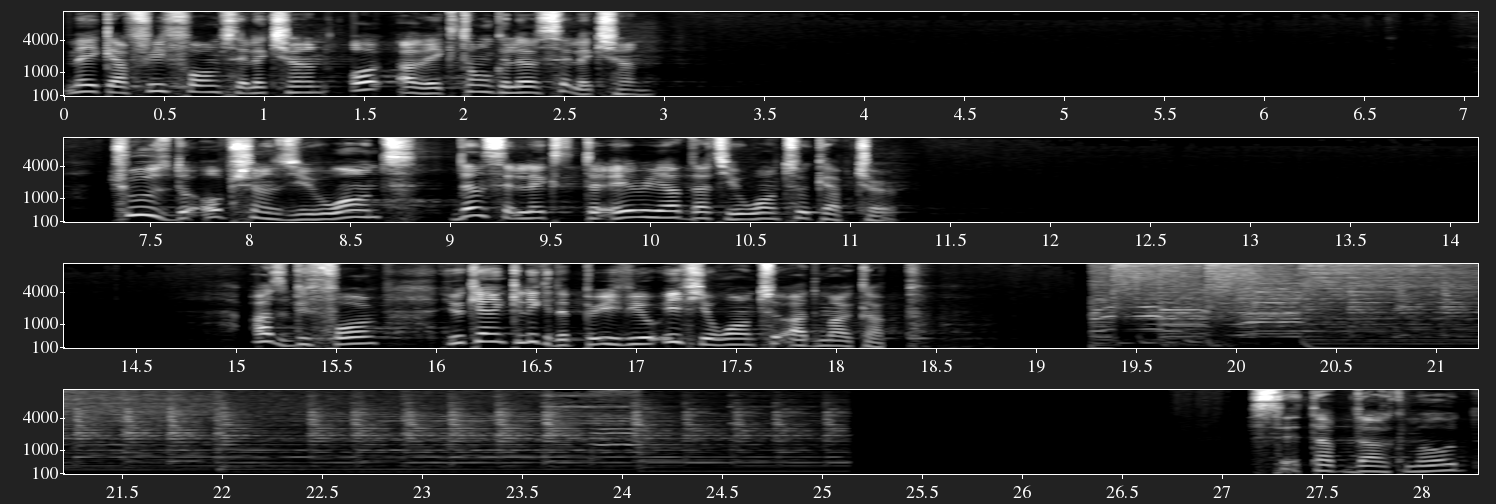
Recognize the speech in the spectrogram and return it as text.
make a freeform selection or a rectangular selection. Choose the options you want, then select the area that you want to capture. As before, you can click the preview if you want to add markup. Set up dark mode,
